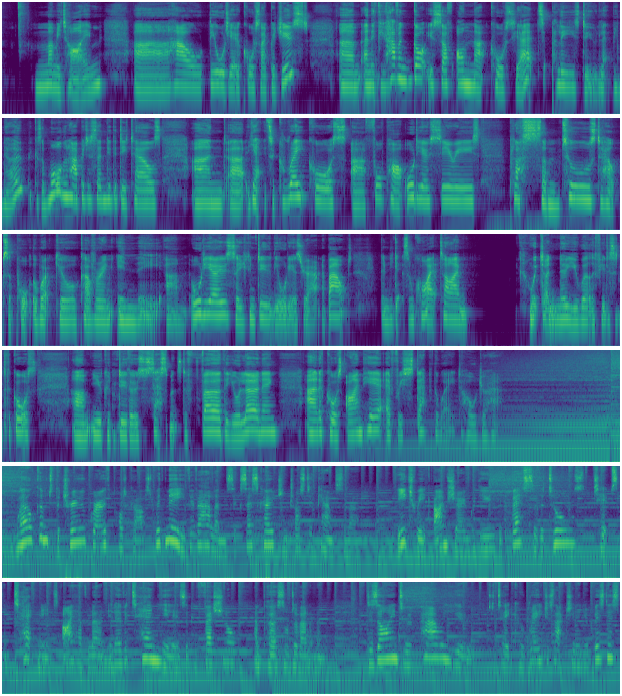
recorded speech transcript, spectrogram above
mummy time, uh, how the audio course I produced. Um, and if you haven't got yourself on that course yet, please do let me know because I'm more than happy to send you the details. And uh, yeah, it's a great course, uh, four part audio series, plus some tools to help support the work you're covering in the um, audios. So you can do the audios you're out and about, then you get some quiet time which I know you will if you listen to the course. Um, you can do those assessments to further your learning. And of course, I'm here every step of the way to hold your hand. Welcome to the True Growth Podcast with me, Viv Allen, success coach and trusted counsellor. Each week, I'm sharing with you the best of the tools, tips, and techniques I have learned in over 10 years of professional and personal development, designed to empower you to take courageous action in your business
